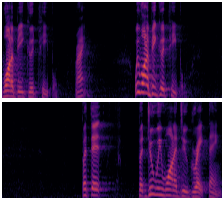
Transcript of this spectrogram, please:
want to be good people, right? We want to be good people. But that but do we want to do great things?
